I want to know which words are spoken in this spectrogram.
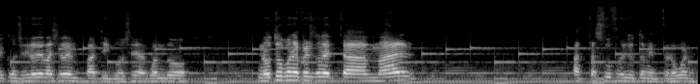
me considero demasiado empático. O sea, cuando noto que una persona está mal, hasta sufro yo también, pero bueno.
